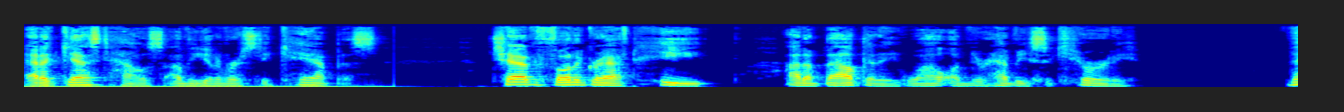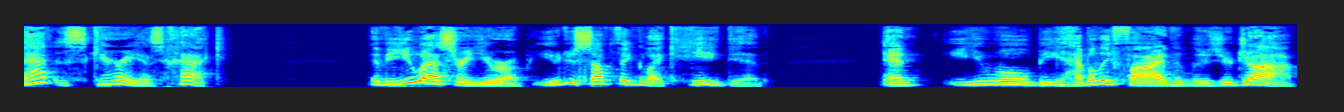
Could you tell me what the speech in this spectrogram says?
at a guest house on the university campus. Chen photographed He on a balcony while under heavy security. That is scary as heck. In the US or Europe, you do something like he did, and you will be heavily fined and lose your job.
